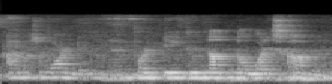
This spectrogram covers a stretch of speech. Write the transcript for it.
I must warn them, for they do not know what is coming.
